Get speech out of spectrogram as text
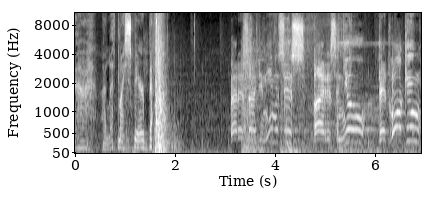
Ah, I left my spare ba- Parasite in Nemesis, virus in you, dead walking.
